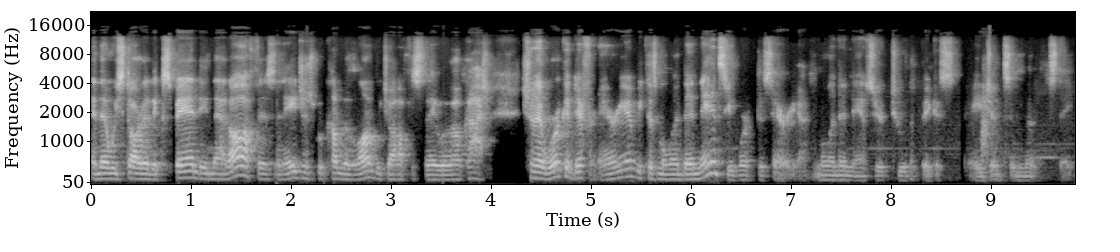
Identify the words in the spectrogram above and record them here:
And then we started expanding that office, and agents would come to the Long Beach office. They would go, Gosh, should I work a different area? Because Melinda and Nancy work this area. Melinda and Nancy are two of the biggest agents in the state.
